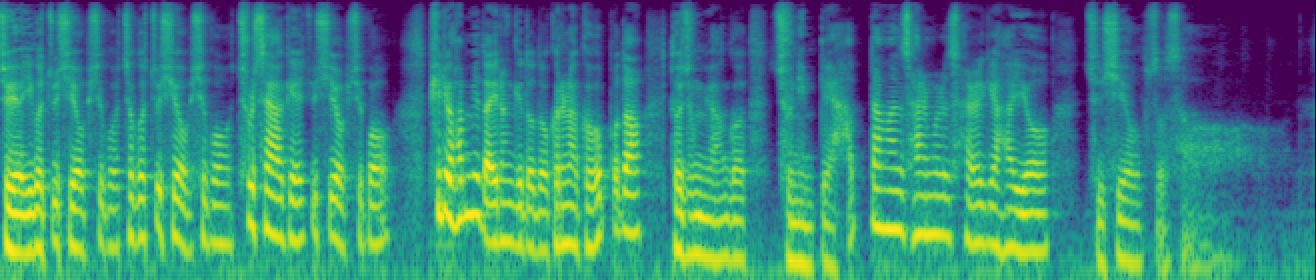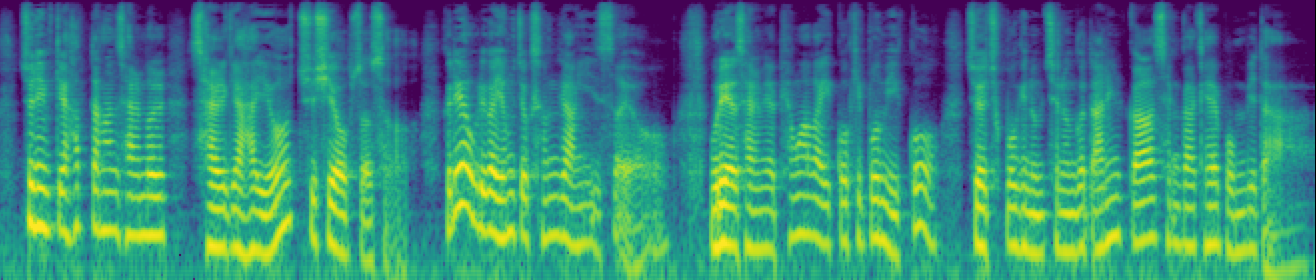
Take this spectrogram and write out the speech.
주여 이것 주시옵시고 저것 주시옵시고 출세하게 해주시옵시고 필요합니다. 이런 기도도 그러나 그것보다 더 중요한 것 주님께 합당한 삶을 살게 하여 주시옵소서 주님께 합당한 삶을 살게 하여 주시옵소서 그래야 우리가 영적 성장이 있어요 우리의 삶에 평화가 있고 기쁨이 있고 주의 축복이 넘치는 것 아닐까 생각해 봅니다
